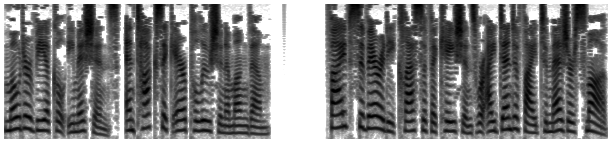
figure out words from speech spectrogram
motor vehicle emissions, and toxic air pollution among them. Five severity classifications were identified to measure smog.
